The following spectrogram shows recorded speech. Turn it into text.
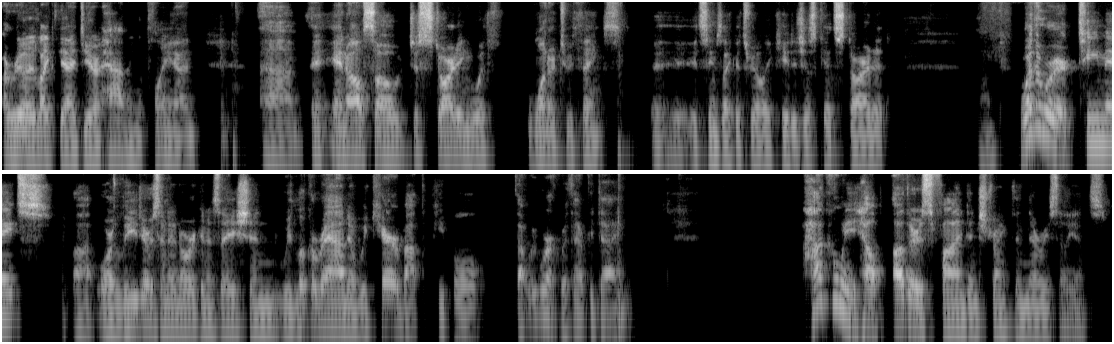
I really like the idea of having a plan um, and, also just starting with one or two things it, seems like it's really key to just get started. Um, whether we're teammates uh, or leaders in an organization, we look around and we care about the people that we work with every day. How can we help others find and strengthen their resilience?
